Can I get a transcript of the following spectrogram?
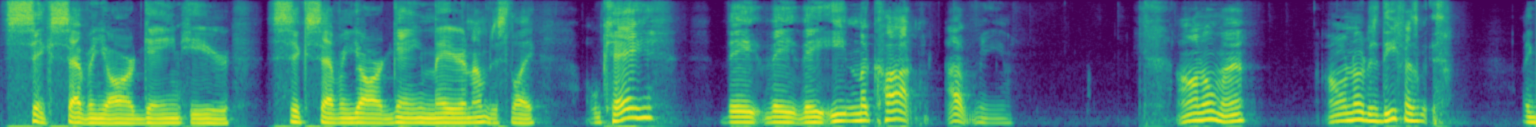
six, seven yard gain here, six, seven yard gain there, and I'm just like, okay, they they they eating the clock. I mean, I don't know, man. I don't know. This defense, like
